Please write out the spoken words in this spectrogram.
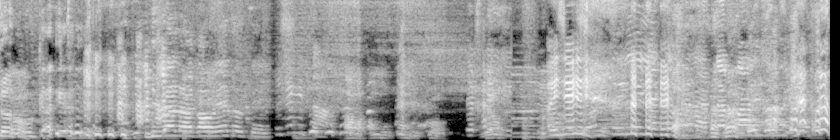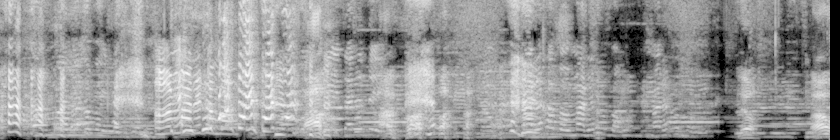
তোর মুখে মিলা না খাও এ তোতে আও আও মুকো মুকো ওই যে আমার মারে খাওয়াও মারে খাবা। মারে খাবা মারে খাবা লেও আও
